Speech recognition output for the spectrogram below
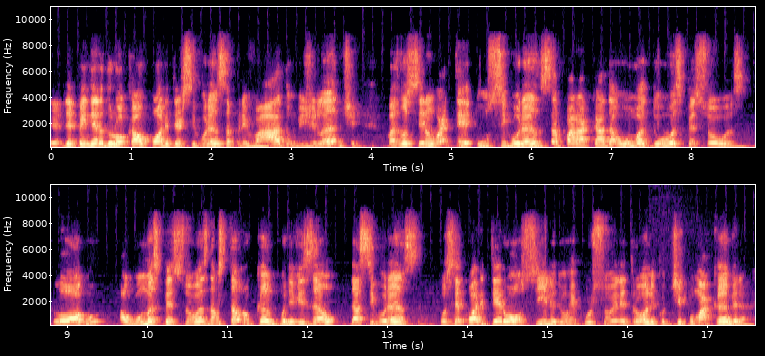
eh, dependendo do local, pode ter segurança privada, um vigilante, mas você não vai ter um segurança para cada uma, duas pessoas. Logo, algumas pessoas não estão no campo de visão da segurança. Você pode ter o auxílio de um recurso eletrônico, tipo uma câmera,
